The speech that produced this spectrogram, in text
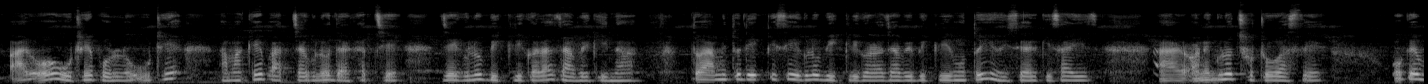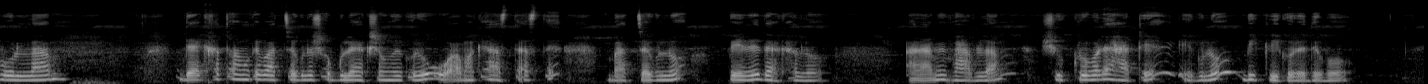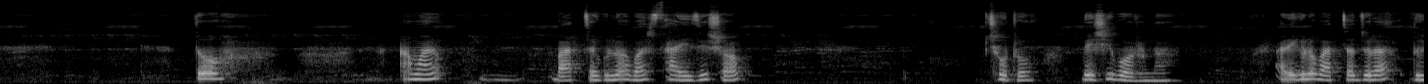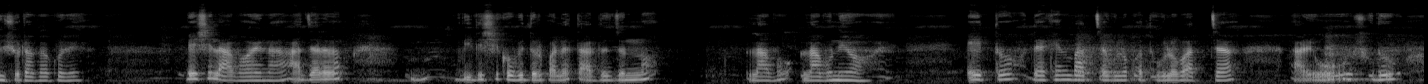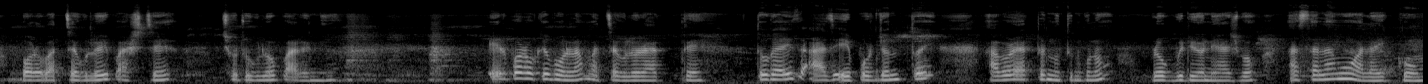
আর ও উঠে পড়ল। উঠে আমাকে বাচ্চাগুলো দেখাচ্ছে যে এগুলো বিক্রি করা যাবে কি না তো আমি তো দেখতেছি এগুলো বিক্রি করা যাবে, বিক্রির মতোই হয়েছে আর কি সাইজ আর অনেকগুলো ছোটো আছে। ওকে বললাম, দেখা তো আমাকে বাচ্চাগুলো সবগুলো একসঙ্গে করে ও আমাকে আস্তে আস্তে বাচ্চাগুলো পেরে দেখাল। আর আমি ভাবলাম, শুক্রবারে হাটে এগুলো বিক্রি করে দেব। তো আমার বাচ্চাগুলো আবার সাইজে সব ছোট, বেশি বড় না। আর এগুলো বাচ্চার জোড়া দুইশো টাকা করে। বেশি লাভ হয় না। আর যারা বিদেশি কবিতর পালে, তাদের জন্য লাভ, লাভনীয় হয়। এই তো দেখেন বাচ্চাগুলো কতগুলো বাচ্চা। আর ও শুধু বড় বাচ্চাগুলোই পাসছে ছোটোগুলো পারেনি। এরপর ওকে বললাম, বাচ্চাগুলো রাখতে। তো গাইজ আজ এ পর্যন্তই। আবার একটা নতুন কোনো ব্লগ ভিডিও নিয়ে আসব। আসসালামু আলাইকুম।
